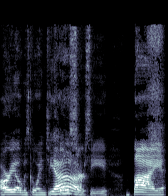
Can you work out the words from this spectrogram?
Arya was going to Yeah. kill Cersei by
